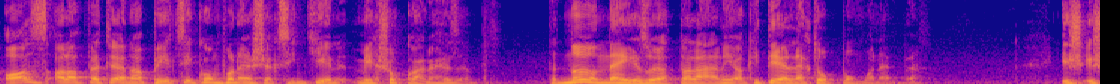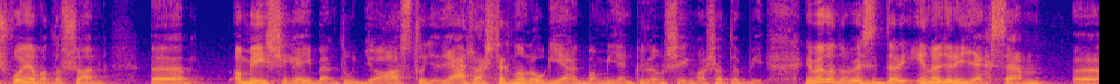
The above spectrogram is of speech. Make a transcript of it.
az alapvetően a PC komponensek szintjén még sokkal nehezebb. Tehát nagyon nehéz olyat találni, aki tényleg toppon van ebben. És, és folyamatosan ö, a mélységeiben tudja azt, hogy a gyártás technológiákban milyen különbség van, stb. Én megmondom őszintén, hogy én nagyon igyekszem, ö,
